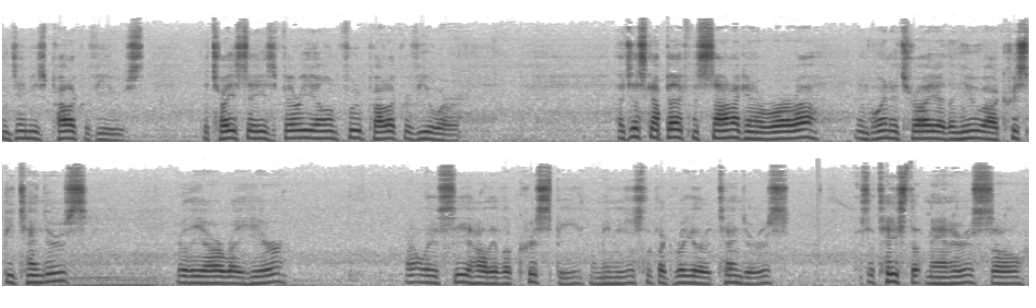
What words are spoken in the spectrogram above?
To Jamie's Product Reviews, the Tri-State's very own food product reviewer. I just got back from Sonic in Aurora. I'm going to try uh, the new uh, crispy tenders. Here they are right here. I don't really see how they look crispy. I mean, they just look like regular tenders. It's a taste that matters, so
